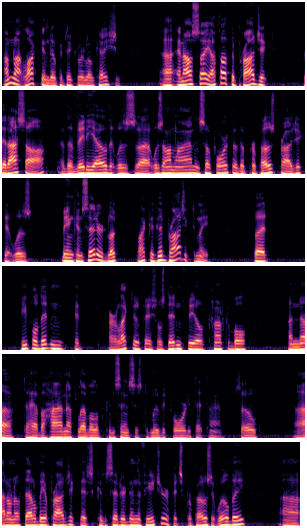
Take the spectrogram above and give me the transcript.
I'm not locked into a particular location. Uh, and I'll say, I thought the project that I saw, the video that was uh, was online and so forth, of the proposed project that was being considered, looked like a good project to me. But people didn't, it, our elected officials didn't feel comfortable enough to have a high enough level of consensus to move it forward at that time. So uh, I don't know if that'll be a project that's considered in the future. If it's proposed, it will be, uh,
